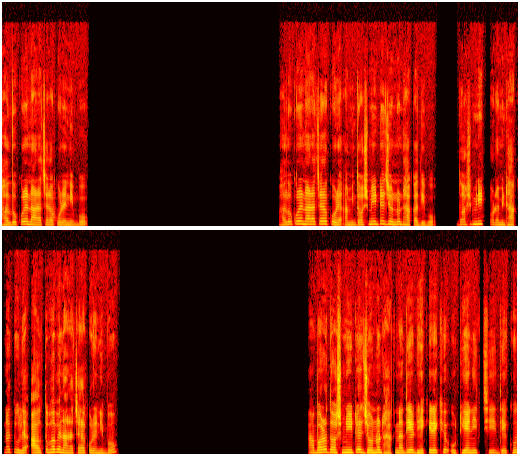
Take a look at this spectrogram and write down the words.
ভালো করে নাড়াচাড়া করে নিব। ভালো করে নাড়াচাড়া করে আমি দশ মিনিটের জন্য ঢাকা দিব। দশ মিনিট পর আমি ঢাকনা তুলে আলতোভাবে নাড়াচাড়া করে নিব। আবারও দশ মিনিটের জন্য ঢাকনা দিয়ে ঢেকে রেখে উঠিয়ে নিচ্ছি। দেখুন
